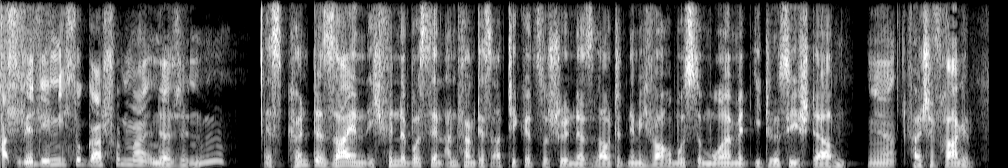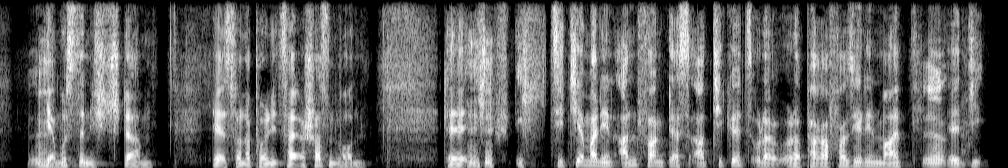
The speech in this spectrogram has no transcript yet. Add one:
Hatten wir den nicht sogar schon mal in der Sendung? Es könnte sein, ich finde bloß den Anfang des Artikels so schön. Das lautet nämlich, warum musste Mohammed Idrissi sterben? Ja. Falsche Frage. Der musste nicht sterben. Der ist von der Polizei erschossen worden. Äh, ich, ich zitiere mal den Anfang des Artikels oder, oder paraphrasiere den mal. Ja. Äh, die,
